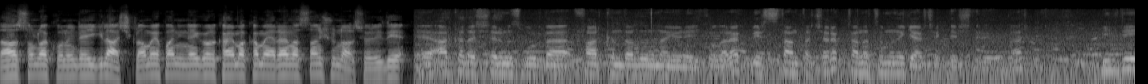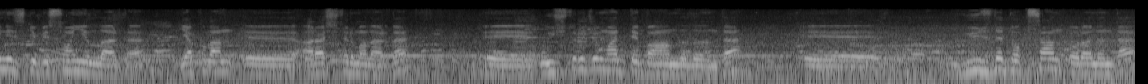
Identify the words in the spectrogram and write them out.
Daha sonra konuyla ilgili açıklama yapan İnegöl Kaymakamı Eren Aslan şunlar söyledi. Ee, Arkadaşlarımız burada farkındalığına yönelik olarak bir stand açarak tanıtımını gerçekleştiriyorlar. Bildiğiniz gibi son yıllarda yapılan e, araştırmalarda e, uyuşturucu madde bağımlılığında e, yüzde 90 oranında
